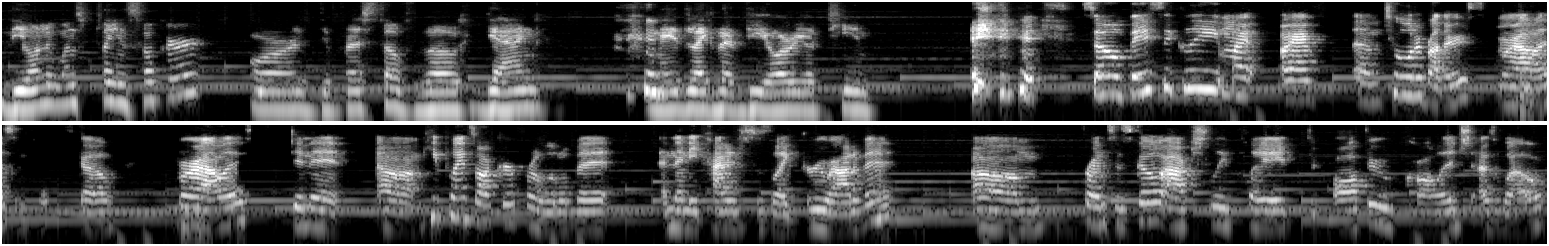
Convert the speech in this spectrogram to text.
the only ones playing soccer, or the rest of the gang made like the DiOrio team? so basically, my I have um, two older brothers, Morales and Francisco. Morales didn't. Um, he played soccer for a little bit, and then he kind of just was like grew out of it. Um, Francisco actually played all through college as well,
